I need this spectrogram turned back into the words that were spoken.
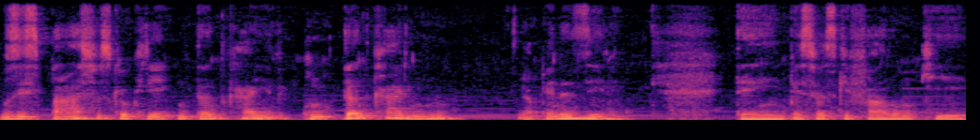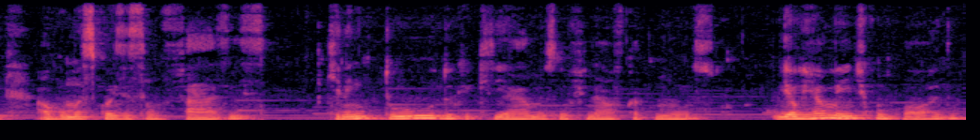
os espaços que eu criei com tanto carinho, com tanto carinho apenas irem. Tem pessoas que falam que algumas coisas são fases, que nem tudo que criamos no final fica conosco. E eu realmente concordo,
